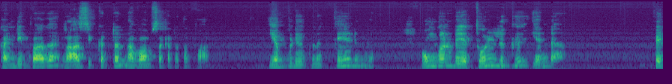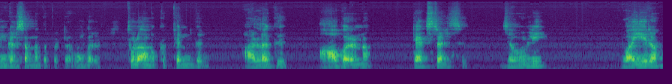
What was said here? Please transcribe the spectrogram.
கண்டிப்பாக ராசி கட்டம் நவாம்ச கட்டத்தை பார்க்கணும். எப்படி இருக்குன்னு தேடுங்க. உங்களுடைய தொழிலுக்கு என்ன? பெண்கள் சம்பந்தப்பட்ட உங்கள் துலாமுக்கு பெண்கள் அழகு ஆபரணம் டெக்ஸ்டைல்ஸு ஜவுளி வைரம்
